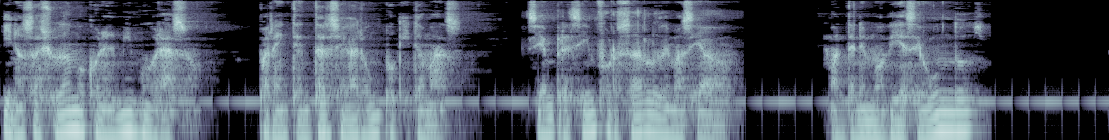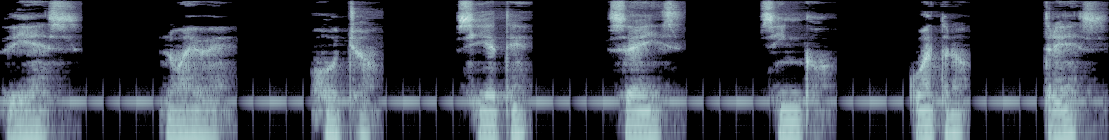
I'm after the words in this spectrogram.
y nos ayudamos con el mismo brazo para intentar llegar un poquito más, siempre sin forzarlo demasiado. Mantenemos 10 segundos. 10, 9, 8, 7, 6, 5, 4, 3,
